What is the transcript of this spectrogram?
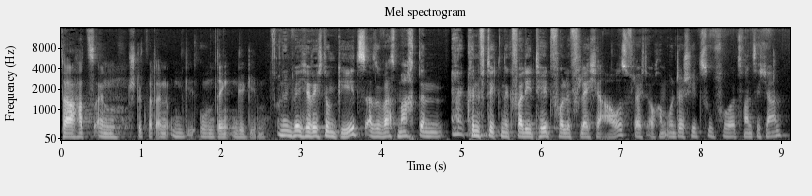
Da hat es ein Stück weit ein Umdenken gegeben. Und in welche Richtung geht's? Also was macht denn künftig eine qualitätvolle Fläche aus? Vielleicht auch im Unterschied zu vor 20 Jahren?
